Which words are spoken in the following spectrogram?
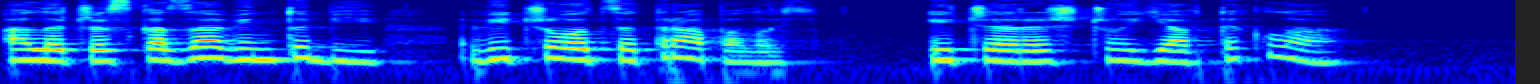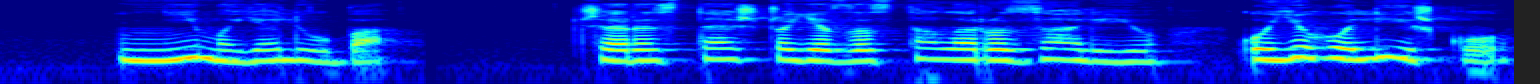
Але чи сказав він тобі, від чого це трапилось, і через що я втекла? Ні, моя люба, через те, що я застала Розалію у його ліжку.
